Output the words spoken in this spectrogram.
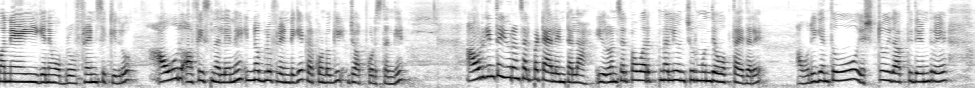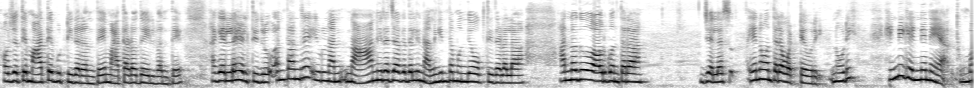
ಮೊನ್ನೆ ಹೀಗೇ ಒಬ್ಬರು ಫ್ರೆಂಡ್ ಸಿಕ್ಕಿದ್ರು. ಅವ್ರ ಆಫೀಸ್ನಲ್ಲೇ ಇನ್ನೊಬ್ರು ಫ್ರೆಂಡಿಗೆ ಕರ್ಕೊಂಡೋಗಿ ಜಾಬ್ ಕೊಡಿಸ್ದಂಗೆ. ಅವ್ರಿಗಿಂತ ಇವ್ರೊಂದು ಸ್ವಲ್ಪ ಟ್ಯಾಲೆಂಟ್ ಅಲ್ಲ. ಇವ್ರೊಂದು ಸ್ವಲ್ಪ ವರ್ಕ್ನಲ್ಲಿ ಒಂಚೂರು ಮುಂದೆ ಹೋಗ್ತಾ ಇದ್ದಾರೆ ಅವರಿಗಂತೂ ಎಷ್ಟು ಇದಾಗ್ತಿದೆ ಅಂದರೆ ಅವ್ರ ಜೊತೆ ಮಾತೇ ಬಿಟ್ಟಿದ್ದಾರಂತೆ ಮಾತಾಡೋದೇ ಇಲ್ವಂತೆ. ಹಾಗೆಲ್ಲ ಹೇಳ್ತಿದ್ರು. ಅಂತ ಅಂದರೆ ಇವಳು ನನ್ನ ನಾನಿರೋ ಜಾಗದಲ್ಲಿ ನನಗಿಂತ ಮುಂದೆ ಹೋಗ್ತಿದ್ದಾಳಲ್ಲ ಅನ್ನೋದು ಅವ್ರಿಗೊಂಥರ ಜಲಸ್ ಏನೋ ಒಂಥರ ಹೊಟ್ಟೆ ನೋಡಿ, ಹೆಣ್ಣಿಗೆ ಎಣ್ಣೆನೆಯ ತುಂಬ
